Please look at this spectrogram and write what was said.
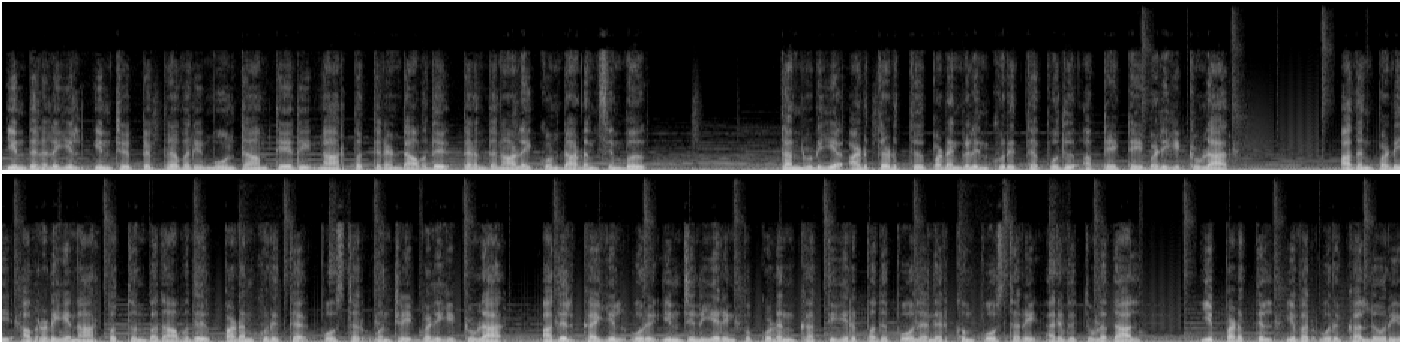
இந்த நிலையில் இன்று பிப்ரவரி மூன்றாம் தேதி நாற்பத்தி இரண்டாவது பிறந்த நாளை கொண்டாடும் சிம்பு. தன்னுடைய அடுத்தடுத்து படங்களின் குறித்த புது அப்டேட்டை வெளியிட்டுள்ளார். அதன்படி அவருடைய நாற்பத்தொன்பதாவது படம் குறித்த போஸ்டர் ஒன்றை வெளியிட்டுள்ளார். அதில் கையில் ஒரு இன்ஜினியரிங் புக்குடன் கத்தி இருப்பது போல நிற்கும் போஸ்டரை அறிவித்துள்ளதால் இப்படத்தில் இவர் ஒரு கல்லூரி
